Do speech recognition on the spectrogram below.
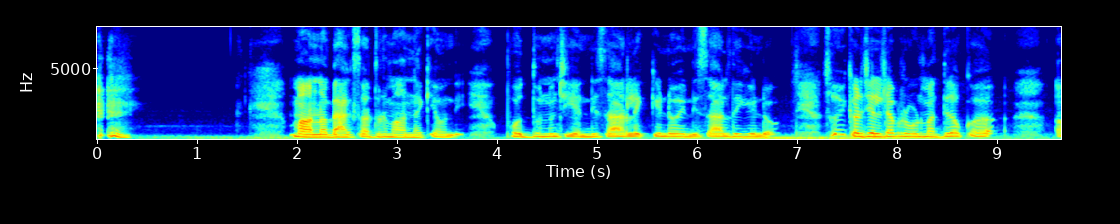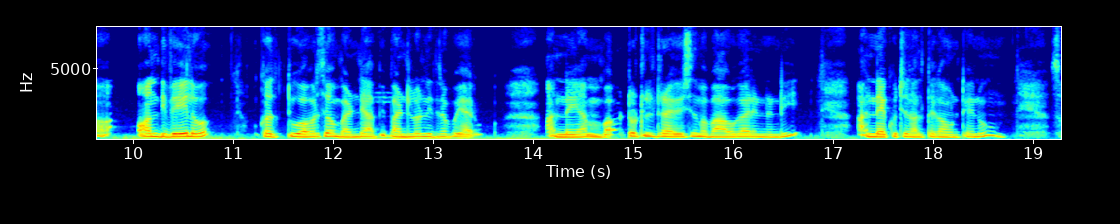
మా అన్న బ్యాగ్ సర్దుడు మా అన్నకే ఉంది. పొద్దున్నుంచి ఎన్నిసార్లు ఎక్కిండో ఎన్నిసార్లు దిగిండో. సో ఇక్కడ వెళ్ళేటప్పుడు రోడ్ మధ్యలో ఒక ఆన్ ది వేలో ఒక టూ అవర్స్ ఏమో బండి ఆపి బండిలో నిద్రపోయారు. అన్నయ్య బా టోటల్ డ్రైవ్ చేసింది మా బావగారేనండి అన్నయ్య కొంచెం అలతగా ఉంటాను. సో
